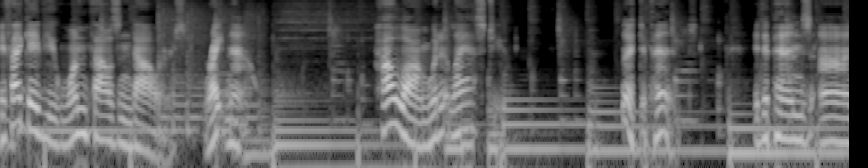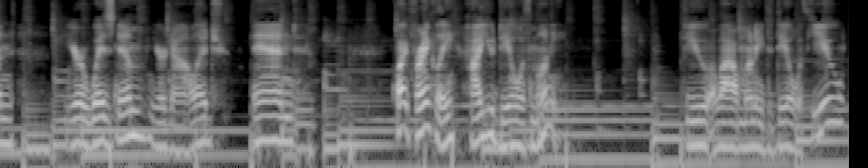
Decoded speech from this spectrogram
If I gave you $1,000 right now, how long would it last you? It depends. It depends on your wisdom, your knowledge, and quite frankly, how you deal with money. Do you allow money to deal with you,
